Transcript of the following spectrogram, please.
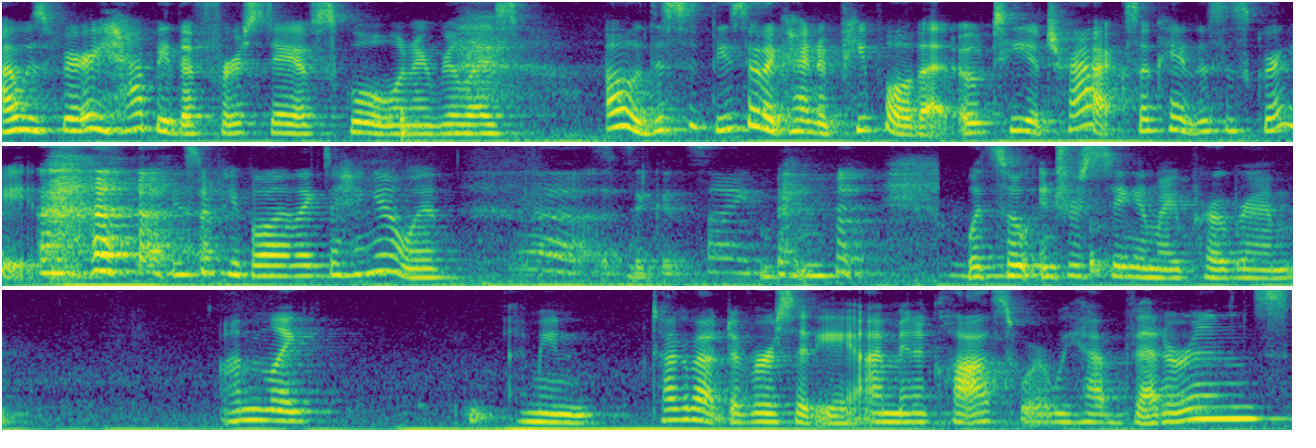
I was very happy the first day of school when I realized, oh, this is these are the kind of people that OT attracts. Okay, this is great. these are people I like to hang out with. That's a good sign. Mm-hmm. What's so interesting in my program, I'm like, I mean, talk about diversity. I'm in a class where we have veterans,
